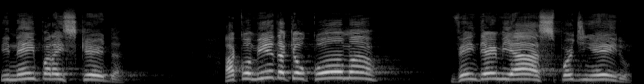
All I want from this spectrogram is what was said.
e nem para a esquerda. A comida que eu coma, vender-me-ás por dinheiro,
